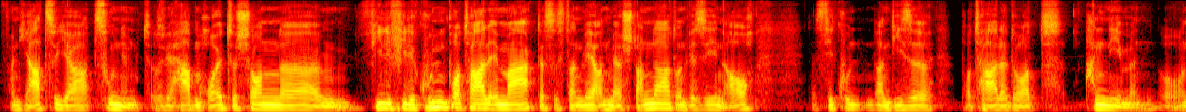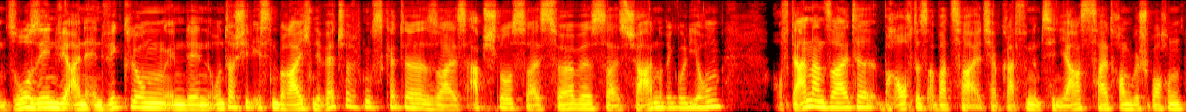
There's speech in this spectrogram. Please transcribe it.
von Jahr zu Jahr zunimmt. Also wir haben heute schon äh, viele, viele Kundenportale im Markt. Das ist dann mehr und mehr Standard und wir sehen auch, dass die Kunden dann diese Portale dort annehmen. Und so sehen wir eine Entwicklung in den unterschiedlichsten Bereichen der Wertschöpfungskette, sei es Abschluss, sei es Service, sei es Schadenregulierung. Auf der anderen Seite braucht es aber Zeit. Ich habe gerade von einem Zehn-Jahres-Zeitraum gesprochen.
